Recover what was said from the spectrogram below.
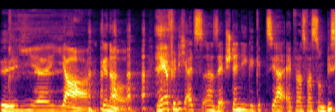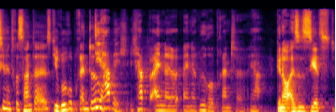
Äh, ja, genau. naja, für dich als äh, Selbstständige gibt's ja etwas, was so ein bisschen interessanter ist, die Rürup-Rente. Die habe ich. Ich habe eine, eine Rürup-Rente, ja. Genau, also es ist jetzt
